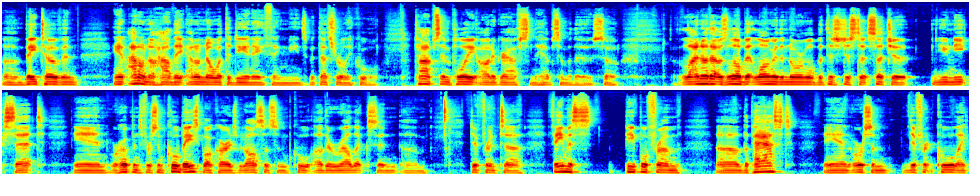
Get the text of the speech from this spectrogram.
um, Beethoven. And I don't know how they, I don't know what the DNA thing means, but that's really cool. Topps employee autographs, and they have some of those. So I know that was a little bit longer than normal, but this is just a, such a unique set and we're hoping for some cool baseball cards, but also some cool other relics and um, different uh, famous people from uh, the past, and or some different cool like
